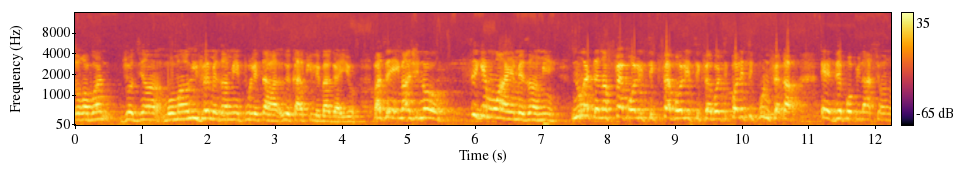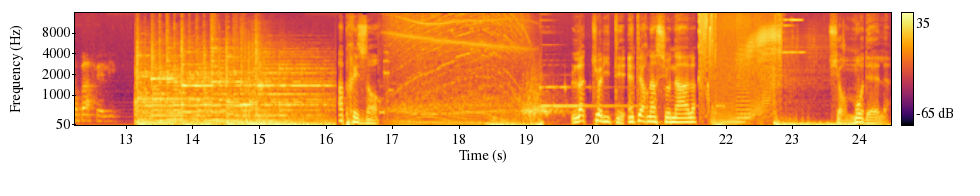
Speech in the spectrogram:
Je dis, un moment arrivé, mes amis, pour l'État recalculer les bagailles. Parce que imaginez, si vous moyen, mes amis, nous sommes dans fait politique, fait politique, fait politique, politique pour nous faire aider la population, nous pas faire. À présent, l'actualité internationale sur modèle.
